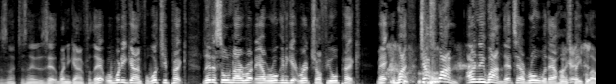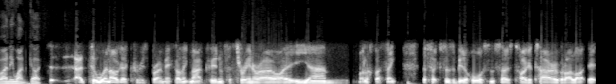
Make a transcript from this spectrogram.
isn't it? Isn't it? Is that the one you're going for? That. Well, what are you going for? What's your pick? Let us all know right now. We're all going to get rich off your pick, Matt. One, just one, only one. That's our rule with our horse okay, people, though. Only one. Go. Uh, to win, I'll go Cruz Bromac. I think Mark Purdon for three in a row. I um, look, I think the fixer's a better horse, and so is Tiger Tara. But I like that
